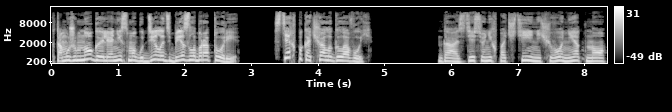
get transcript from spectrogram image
к тому же многое ли они смогут делать без лаборатории? Стерх покачала головой. Да, здесь у них почти ничего нет, но...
